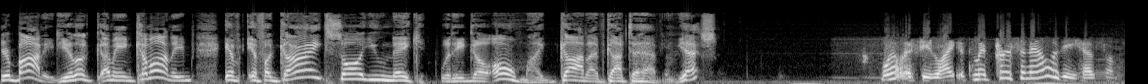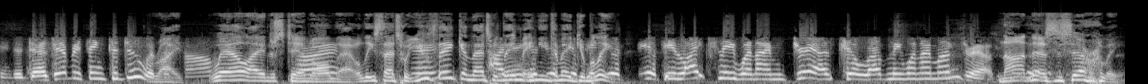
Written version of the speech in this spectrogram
Your body, do you look, I mean, come on. If, if a guy saw you naked, would he go, oh my God, I've got to have you? Yes? Well, if you like, if my personality has something to do, has everything to do with Right. it, Tom. Well, I understand all, All right. that. At least that's what you think, and that's what I they mean, may if- need to make you he- believe. If, if he likes me when I'm dressed, he'll love me when I'm undressed. Not necessarily.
